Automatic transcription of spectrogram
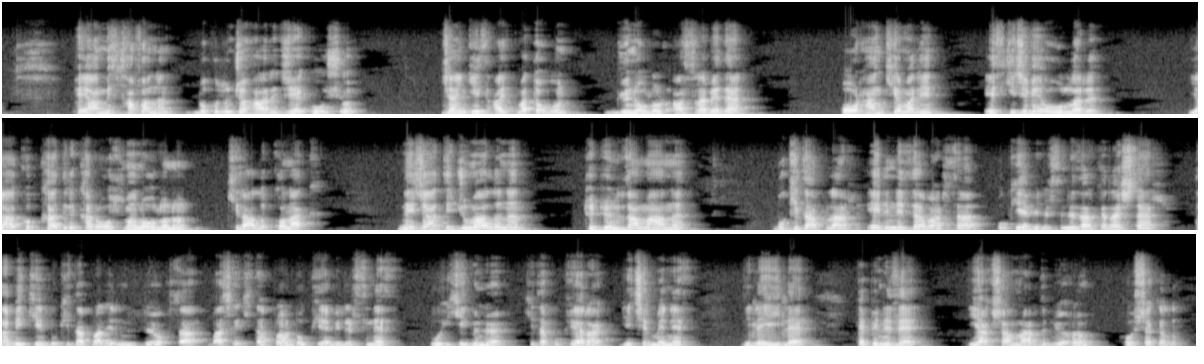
Peyami Safa'nın 9. Hariciye Koğuşu, Cengiz Aytmatov'un Gün Olur Asra Bedel, Orhan Kemal'in Eskici ve Oğulları, Yakup Kadri Karaosmanoğlu'nun Kiralık Konak, Necati Cumalı'nın Tütün Zamanı, bu kitaplar elinizde varsa okuyabilirsiniz arkadaşlar. Tabii ki bu kitaplar elinizde yoksa başka kitaplarda okuyabilirsiniz. Bu iki günü kitap okuyarak geçirmeniz dileğiyle hepinize iyi akşamlar diliyorum. Hoşçakalın.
